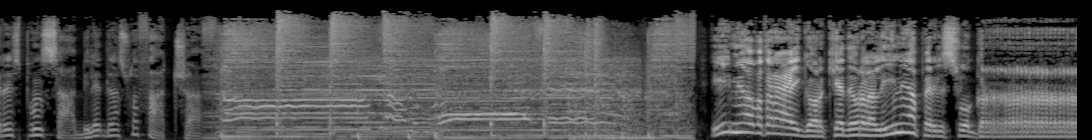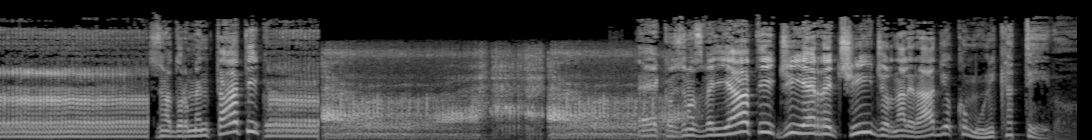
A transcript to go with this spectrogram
è responsabile della sua faccia. Il mio avatar Igor chiede ora la linea per il suo grrrr. Si sono addormentati. Grrrr. Ecco, si sono svegliati. GRC, giornale radio comunicativo.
